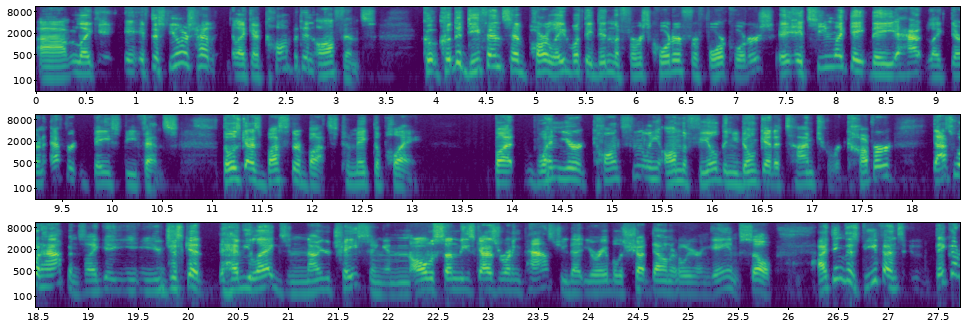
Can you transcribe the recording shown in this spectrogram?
Um, like if the Steelers had like a competent offense, could, could the defense have parlayed what they did in the first quarter for four quarters? It, it seemed like they they had like they're an effort based defense. Those guys bust their butts to make the play. But when you're constantly on the field and you don't get a time to recover, that's what happens. Like you, just get heavy legs, and now you're chasing, and all of a sudden these guys are running past you that you're able to shut down earlier in games. So I think this defense, they could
